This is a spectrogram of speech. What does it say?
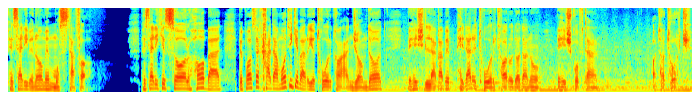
پسری به نام مصطفی. پسری که سالها بعد به پاس خدماتی که برای ترک انجام داد بهش لقب پدر ترک ها رو دادن و بهش گفتن آتا ترک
